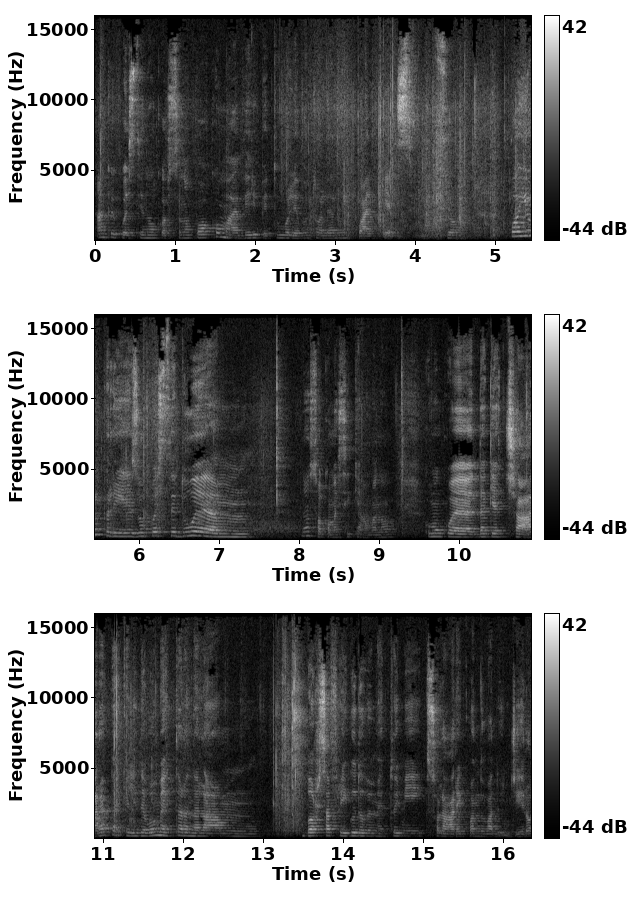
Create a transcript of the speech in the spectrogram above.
Anche questi non costano poco ma vi ripeto volevo togliermi qualche sfizio. Poi ho preso queste due um, non so come si chiamano comunque da ghiacciare perché li devo mettere nella um, borsa frigo dove metto i miei solari quando vado in giro.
